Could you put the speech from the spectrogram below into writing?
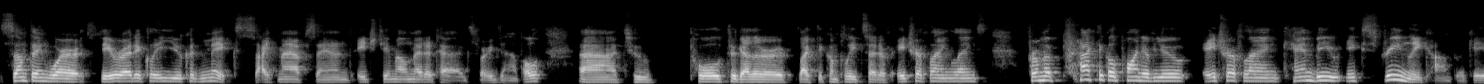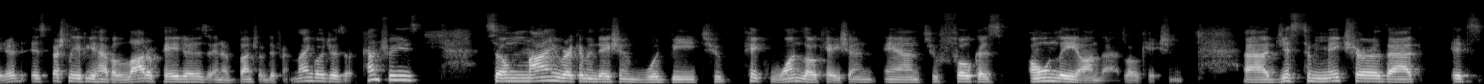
something where theoretically you could mix sitemaps and HTML meta tags, for example, uh, to pull together like the complete set of hreflang links. From a practical point of view, hreflang can be extremely complicated, especially if you have a lot of pages in a bunch of different languages or countries. So my recommendation would be to pick one location and to focus only on that location. Uh, just to make sure that it's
